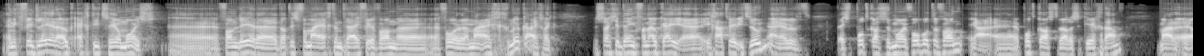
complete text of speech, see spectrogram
En ik vind leren ook echt iets heel moois. Eh, van leren, dat is voor mij echt een drijfveer van, eh, voor mijn eigen geluk eigenlijk. Dus dat je denkt van oké, je gaat weer iets doen. Nou, deze podcast is een mooi voorbeeld ervan. Ja, eh, podcast wel eens een keer gedaan. Maar eh,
